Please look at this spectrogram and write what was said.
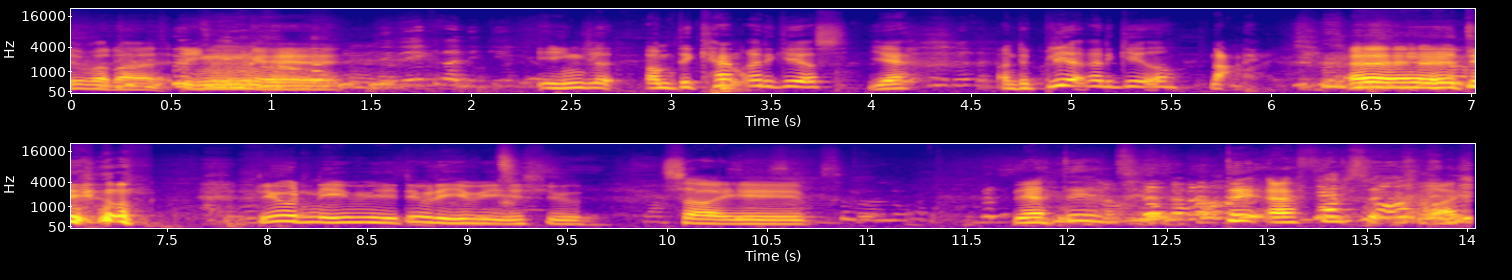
Det var der ingen... Øh, ingen om det kan redigeres? Ja. Om det bliver redigeret? Nej. Øh, det, er jo, det er jo den evige, det er jo det evige issue. Så øh, ja, det, det er fuldstændig korrekt.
